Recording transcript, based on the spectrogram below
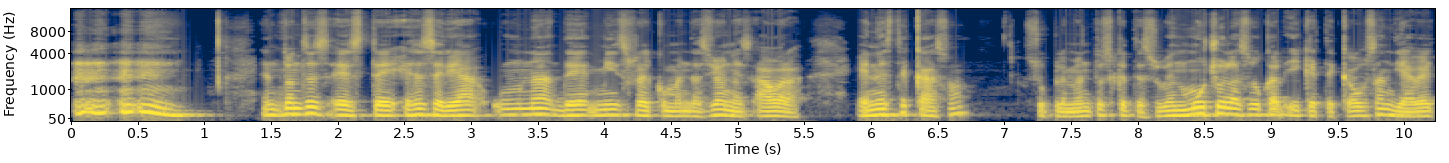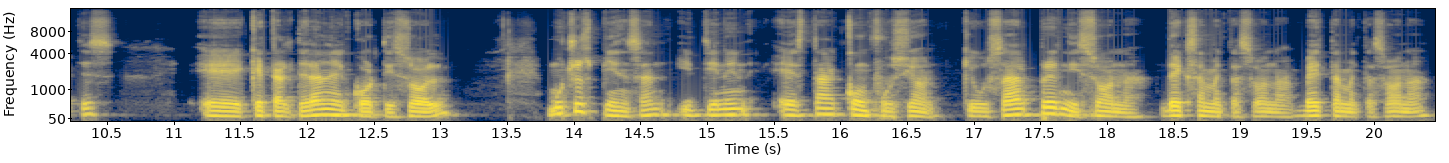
Entonces, este, esa sería una de mis recomendaciones. Ahora, en este caso, suplementos que te suben mucho el azúcar y que te causan diabetes, eh, que te alteran el cortisol, muchos piensan y tienen esta confusión que usar prednisona, dexametasona, betametasona,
